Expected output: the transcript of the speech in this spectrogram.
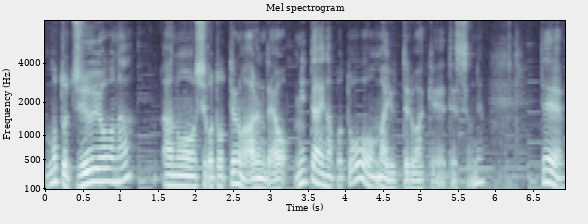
もっと重要なあの仕事っていうのがあるんだよ、みたいなことを、まあ、言ってるわけですよね。で、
